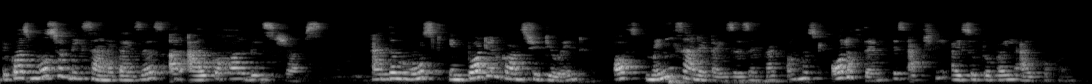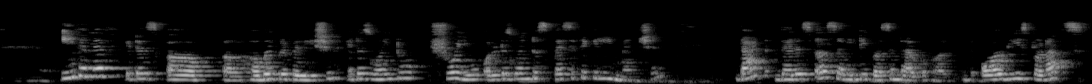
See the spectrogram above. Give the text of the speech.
Because most of these sanitizers are alcohol-based rubs. And the most important constituent of many sanitizers, in fact, almost all of them is actually isopropyl alcohol. Even if it is a, a herbal preparation, it is going to show you or it is going to specifically mention that there is a 70% alcohol. All these products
